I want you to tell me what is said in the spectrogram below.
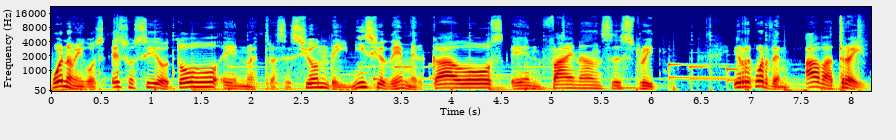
Bueno amigos, eso ha sido todo en nuestra sesión de inicio de mercados en Finance Street. Y recuerden, AVA Trade,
